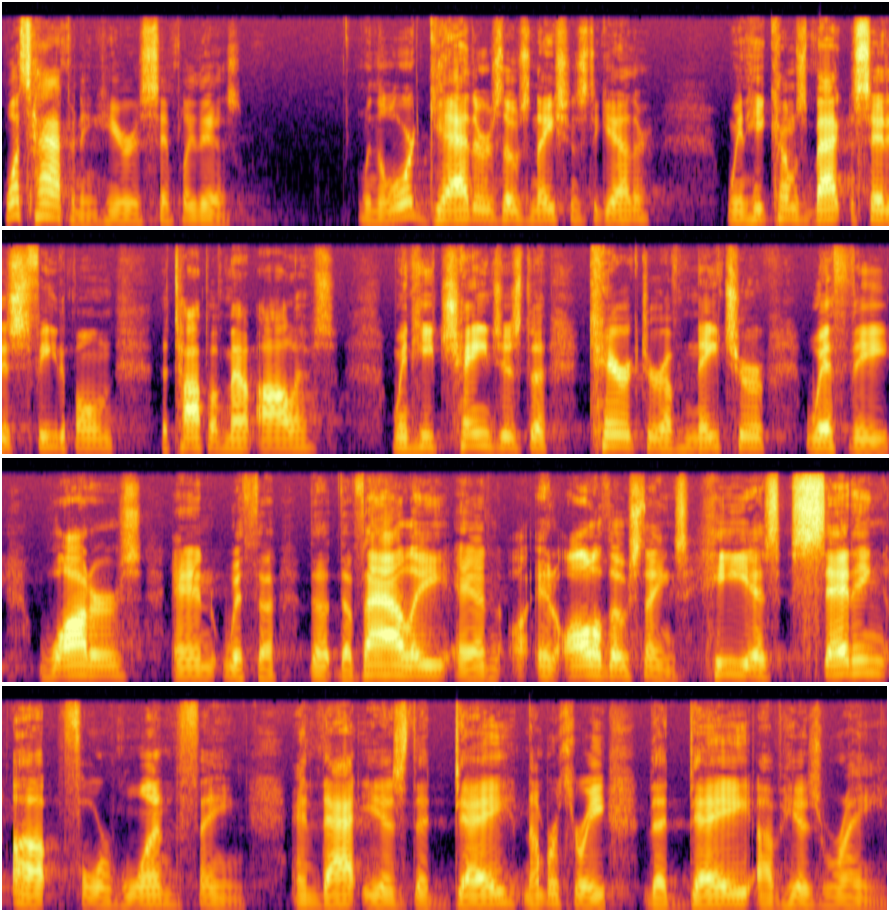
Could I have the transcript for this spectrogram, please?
What's happening here is simply this when the Lord gathers those nations together, when He comes back to set His feet upon the top of Mount Olives, when He changes the character of nature with the waters and with the, the, the valley and, and all of those things, He is setting up for one thing, and that is the day, number three, the day of His reign.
